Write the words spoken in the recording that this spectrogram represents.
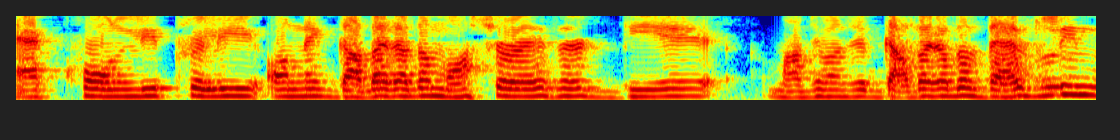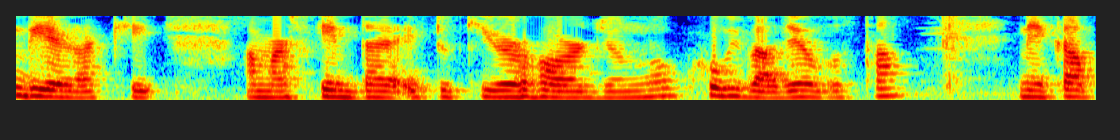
এখন লিটারালি অনেক গাদা গাদা ময়শ্চারাইজার দিয়ে, মাঝে মাঝে গাদা গাদা ভ্যাজলিন দিয়ে রাখি। আমার স্কিনটা একটু কিউর হওয়ার জন্য। খুবই বাজে অবস্থা। মেকআপ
